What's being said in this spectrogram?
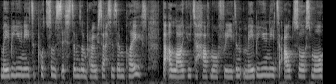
Maybe you need to put some systems and processes in place that allow you to have more freedom. Maybe you need to outsource more.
